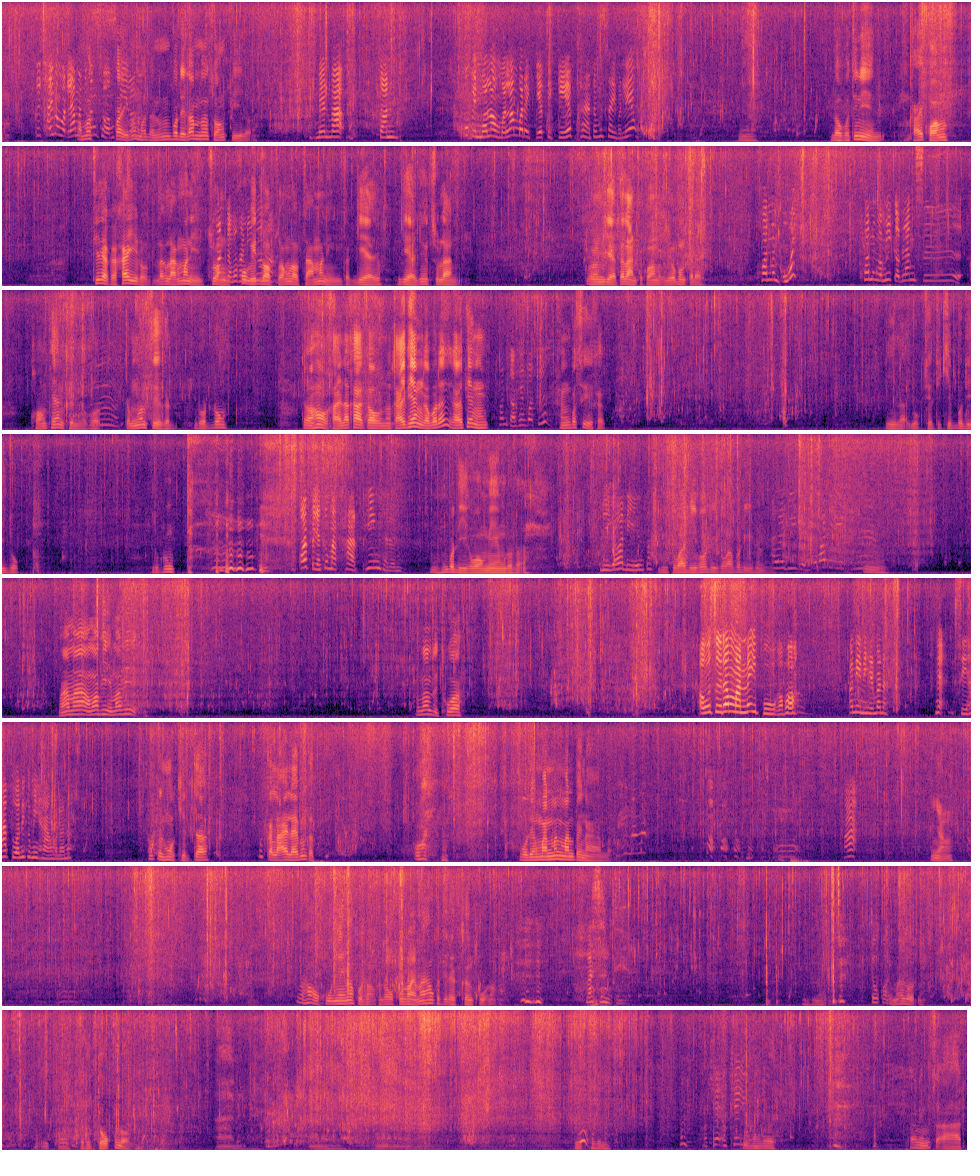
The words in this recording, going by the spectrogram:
คือใช้มาหมดแล้วมัเอานมาตั้งสองใส่ปีมาแล้วหมดอันนั้นมันบ่ได้ลำมาสองปีแล้วแม่นว่าตอนผู้เป็นหมอลองหมาล่ำบ่ได้เก็บติเก็บค่ะต้องมาใส่หมดแล้วอืมเราพอที่นี่ขายของ ที่แรกก็ขายอยู่หรอกหลังๆมานี่ช่วงโควิดรอบสองรอบสามมานี่จากแย่อยู่แย่อยู่สุรานมันแย่แตลาดเจากของหรอกเลี้ยวเบังกระไดคนมันโอ้ยคนมันบ่มีกำลังซื้อ ของแพงขึ้นแล้วก็อืมจำนวนซื้อก็ลดลง แต่ว่าเฮาขายราคาเก่านะขายแพงก็บ่ได้ขายแพงคนเก่าแพงกว่าซื้อหังบ่ซื้อครับนี่ล่ะยุคเศรษฐกิจบ่ดียุคยุคลุงโอ้ยเป็นหยังคือมักผาดพิงแท้เด่นบ่ดีก็เว้าแม่งโดดละดีก็ว่าดีก็ดีก็ว่าดีบ่ดีก็ว่าบ่ดีนั่นแหละอะไรดีเด่นก็ว่าดีอืม มามาเอามาพี่ มาพี่อันนั่นเลยทัวเอาซื้อน้ำมันนะอีปูกับพ่ออันนี้นี่เห็นป่ะน่ะ เนี่ยสี่ห้าตัวนี่คือมีหางหมดแล้วนะมันเป็นหัวเข็ดจ้ามันก็หลายหลายมันก็ โอ้ยโหเลี้ยงมันมันมันไปนานละอิหยัง เฮาเอาขู่ใหญ่มาฝนเนาะคันเอาขู่น้อยมาเฮาก็สิได้เครื่องขู่เนาะมาสนใจโจก่อนเอามาโหลดอีกพอก็ได้โจกมันดอกโจกเข้าไปนะโอเคโอเคอดูยู่มันเลยทางนี้มันสะอาด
